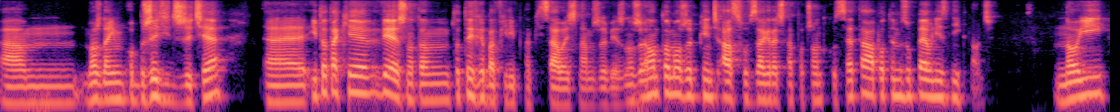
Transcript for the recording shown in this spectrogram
um, można im obrzydzić życie, E, I to takie, wiesz, no tam, to ty chyba Filip napisałeś nam, że wiesz, no, że on to może pięć asów zagrać na początku seta, a potem zupełnie zniknąć. No i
